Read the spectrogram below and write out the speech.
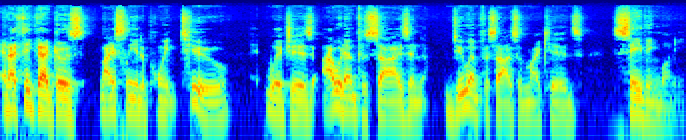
And I think that goes nicely into point two, which is I would emphasize and do emphasize with my kids saving money.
